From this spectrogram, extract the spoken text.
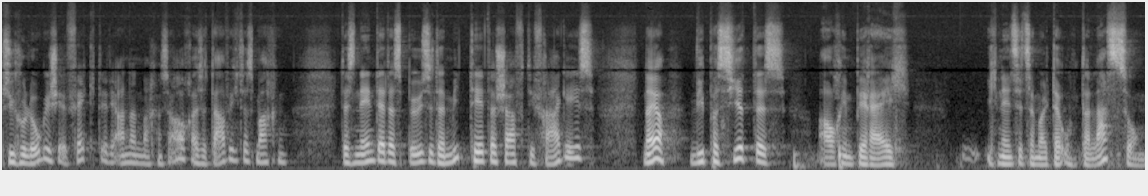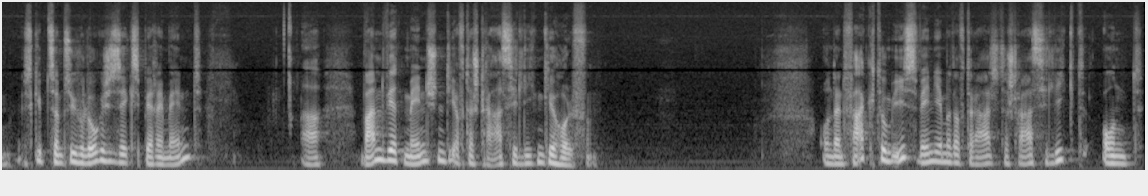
Psychologische Effekte, die anderen machen es auch, also darf ich das machen? Das nennt er das Böse der Mittäterschaft. Die Frage ist, naja, wie passiert das auch im Bereich ich nenne es jetzt einmal der Unterlassung. Es gibt so ein psychologisches Experiment. Äh, wann wird Menschen, die auf der Straße liegen, geholfen? Und ein Faktum ist, wenn jemand auf der Straße liegt und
